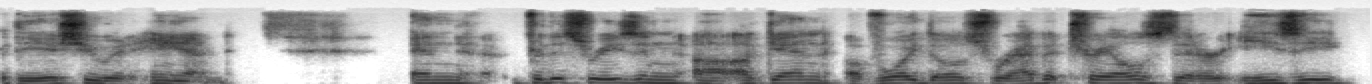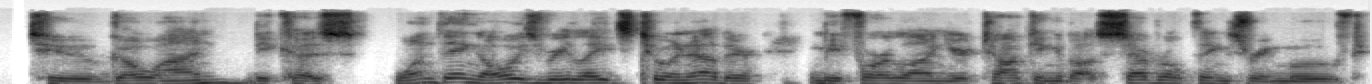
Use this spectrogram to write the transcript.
the issue at hand. And for this reason, uh, again, avoid those rabbit trails that are easy to go on because one thing always relates to another. And before long, you're talking about several things removed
